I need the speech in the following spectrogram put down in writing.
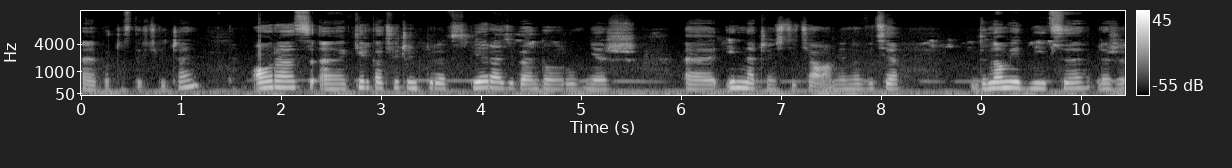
e, podczas tych ćwiczeń. Oraz e, kilka ćwiczeń, które wspierać będą również e, inne części ciała, mianowicie dno miednicy leży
